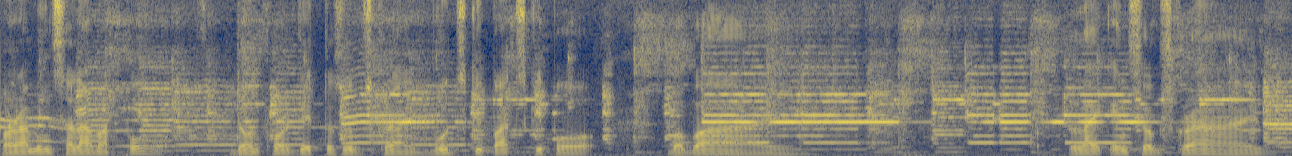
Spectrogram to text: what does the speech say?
Maraming salamat po. Don't forget to subscribe. Budski Patski po. Bye-bye. Like and subscribe.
